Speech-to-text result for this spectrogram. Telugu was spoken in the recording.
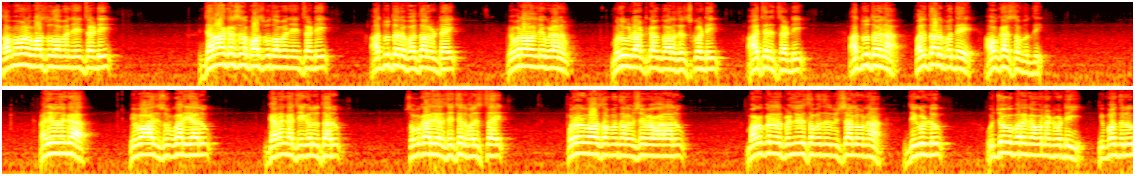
సమూహన బాస్పదోమం చేయించండి. జనాకర్షణ బాస్పదోమం చేయించండి. అద్భుతమైన ఫలితాలు ఉంటాయి. వివరాలన్నీ కూడాను ములుగు డాట్ కామ్ ద్వారా తెలుసుకోండి ఆచరించండి. అద్భుతమైన ఫలితాలు పొందే అవకాశం ఉంది. అదేవిధంగా వివాహాది శుభకార్యాలు ఘనంగా చేయగలుగుతారు. శుభకార్యాల చర్చలు ఫలిస్తాయి. పునర్వాహ సంబంధాల విషయ వ్యవహారాలు మగపిల్లల పెళ్ళిళ్ళకి సంబంధించిన విషయాల్లో ఉన్న దిగుళ్ళు ఉద్యోగపరంగా ఉన్నటువంటి ఇబ్బందులు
